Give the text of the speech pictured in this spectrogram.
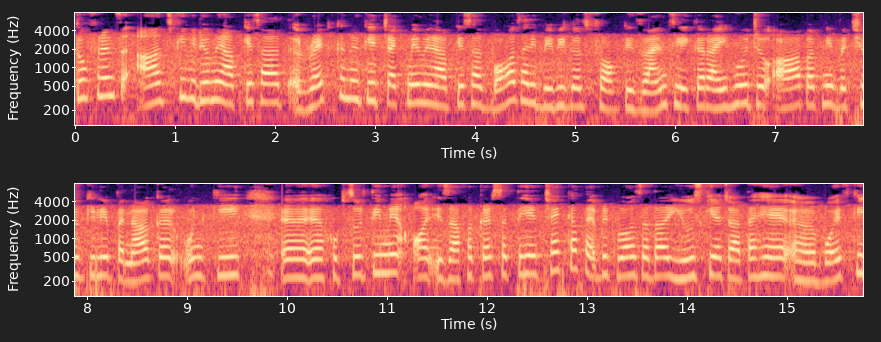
तो फ्रेंड्स आज की वीडियो में आपके साथ रेड कलर के चेक में मैं आपके साथ बहुत सारी बेबी गर्ल्स फ्रॉक डिज़ाइंस लेकर आई हूँ, जो आप अपनी बच्चियों के लिए बनाकर उनकी खूबसूरती में और इजाफा कर सकते हैं। चेक का फैब्रिक बहुत ज़्यादा यूज़ किया जाता है बॉयज़ की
